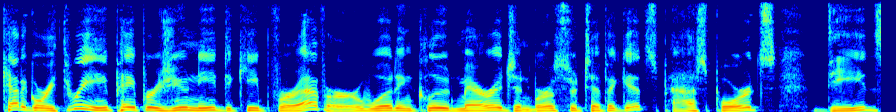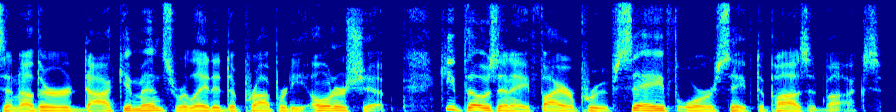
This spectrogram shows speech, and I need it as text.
Category 3, papers you need to keep forever, would include marriage and birth certificates, passports, deeds, and other documents related to property ownership. Keep those in a fireproof safe or safe deposit box.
